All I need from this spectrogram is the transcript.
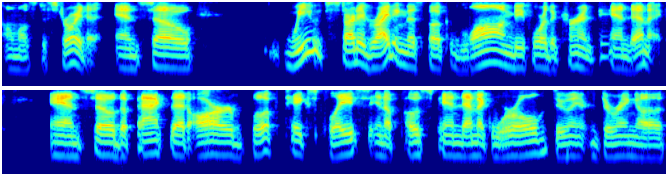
almost destroyed it. And so we started writing this book long before the current pandemic. And so the fact that our book takes place in a post pandemic world during, during a,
